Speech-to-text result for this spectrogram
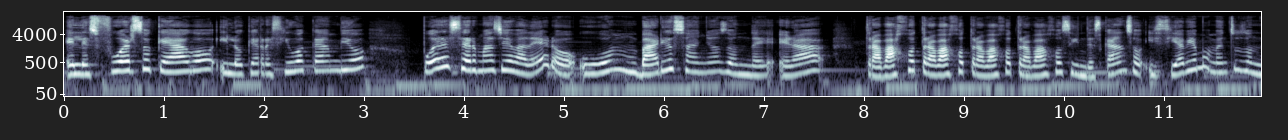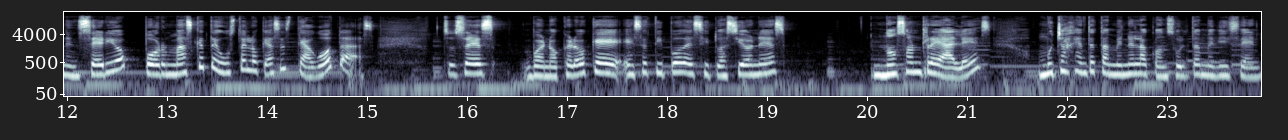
el esfuerzo que hago y lo que recibo a cambio puede ser más llevadero. Hubo varios años donde era trabajo, trabajo, trabajo, trabajo sin descanso. Y sí había momentos donde en serio, por más que te guste lo que haces, te agotas. Entonces, bueno, creo que ese tipo de situaciones no son reales Mucha gente también en la consulta me dicen,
